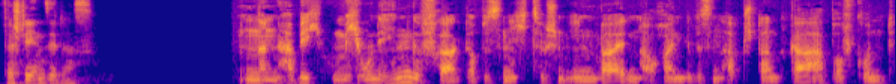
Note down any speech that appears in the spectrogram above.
Verstehen Sie das? Und dann habe ich mich ohnehin gefragt, ob es nicht zwischen Ihnen beiden auch einen gewissen Abstand gab aufgrund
